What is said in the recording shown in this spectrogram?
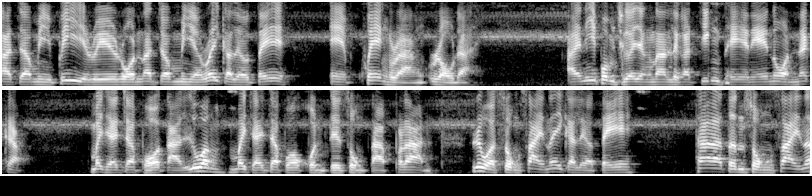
อาจจะมีพี่เรรนอาจจะมีอะไรก็แล้วแต่แอบแข้งรางเราได้ไอ้นี้ผมเชื่ออย่างนั้นเลยก็จริงเทแน่นอนนะครับ ไม่ใช่จะพอตาล่วง ไม่ใช่จะพอคนเตทรงตาพราน หรือว่าทรงไส้ในก็แล้วแต่ถ้าเตินทรงไส้ใน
